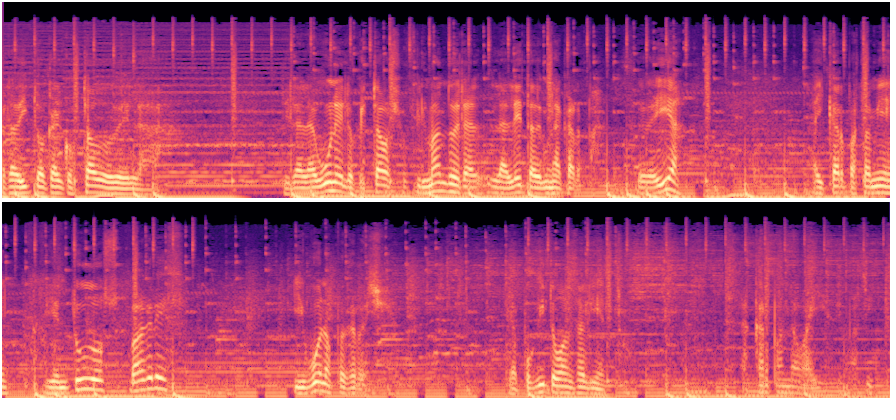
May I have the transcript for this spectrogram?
Paradito acá al costado de la, de la laguna y lo que estaba yo filmando era la aleta de una carpa. ¿Se veía? Hay carpas también dientudos, bagres y buenos pejerreyes. De a poquito van saliendo. La carpa andaba ahí, despacito.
